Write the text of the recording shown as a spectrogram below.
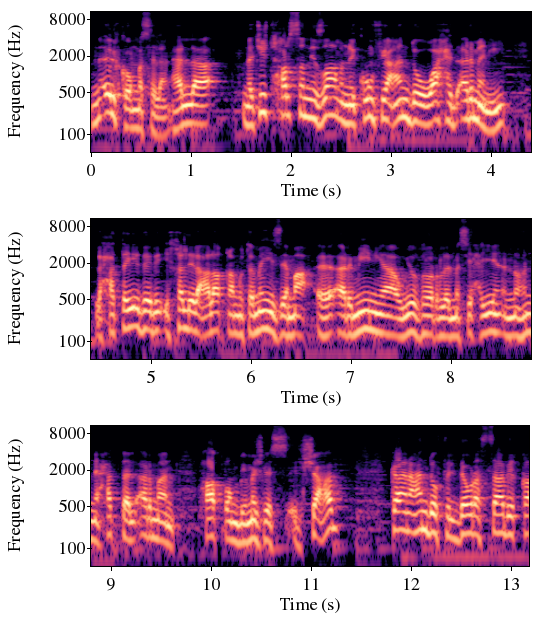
نقلكم مثلا هلأ نتيجة حرص النظام إنه يكون في عنده واحد أرمني لحتى يقدر يخلي العلاقة متميزة مع أرمينيا ويظهر للمسيحيين أنه هن حتى الأرمن حاطهم بمجلس الشعب. كان عنده في الدورة السابقة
